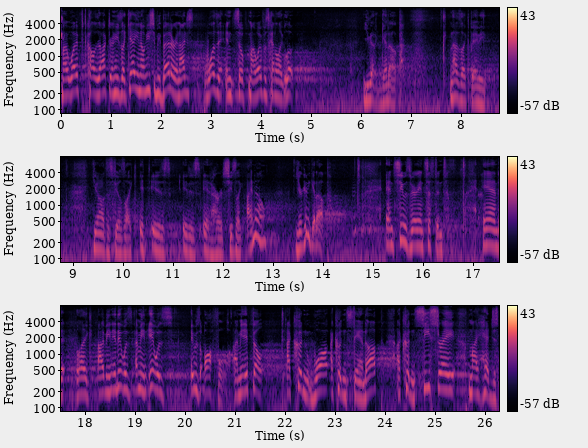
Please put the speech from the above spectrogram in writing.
my wife called the doctor, and he's like, Yeah, you know, he should be better. And I just wasn't. And so my wife was kind of like, Look, you got to get up. And I was like, Baby, you know what this feels like. It is, it is, it hurts. She's like, I know. You're going to get up. And she was very insistent. And like, I mean, and it was, I mean, it was, it was awful. I mean, it felt, I couldn't walk, I couldn't stand up, I couldn't see straight. My head just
